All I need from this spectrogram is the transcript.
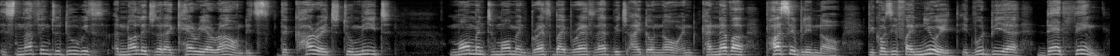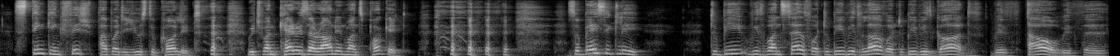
is nothing to do with a knowledge that I carry around. It's the courage to meet moment to moment, breath by breath, that which I don't know and can never possibly know. Because if I knew it, it would be a dead thing. Stinking fish, Papaji used to call it, which one carries around in one's pocket. so basically, to be with oneself or to be with love or to be with God, with Tao, with uh,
